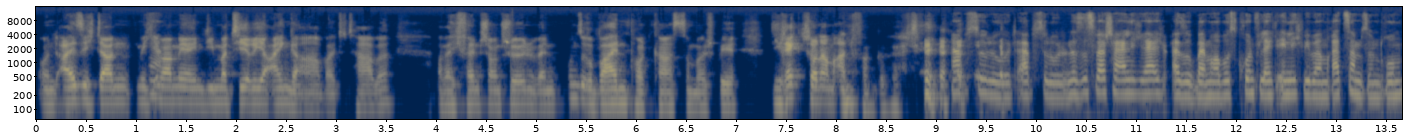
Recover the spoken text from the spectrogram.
Und als ich dann mich ja. immer mehr in die Materie eingearbeitet habe. Aber ich fände es schon schön, wenn unsere beiden Podcasts zum Beispiel direkt schon am Anfang gehört. absolut, absolut. Und das ist wahrscheinlich, ja, also beim Morbus Crohn vielleicht ähnlich wie beim Retzam-Syndrom.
